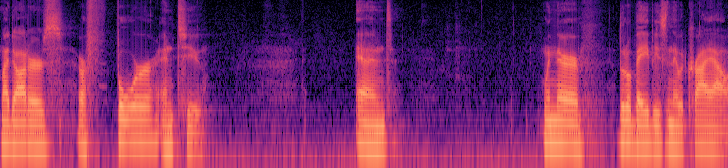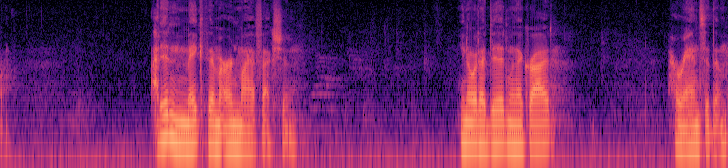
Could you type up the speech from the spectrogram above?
My daughters are four and two. And when they're little babies and they would cry out, I didn't make them earn my affection. You know what I did when they cried? I ran to them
